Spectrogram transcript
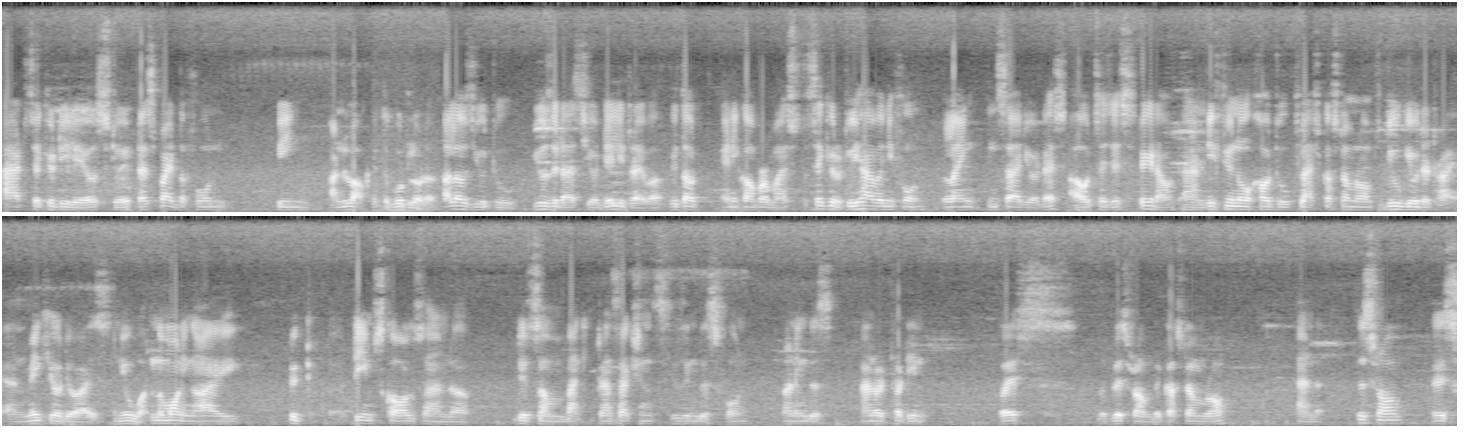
add security layers to it despite the phone being unlocked with the bootloader allows you to use it as your daily driver without any compromise to the security. Do you have any phone lying inside your desk? I would suggest pick it out and if you know how to flash custom ROMs, do give it a try and make your device a new one. In the morning I picked uh, Teams calls and uh, did some banking transactions using this phone running this Android 13 OS the Bliss ROM, the custom ROM and this ROM is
